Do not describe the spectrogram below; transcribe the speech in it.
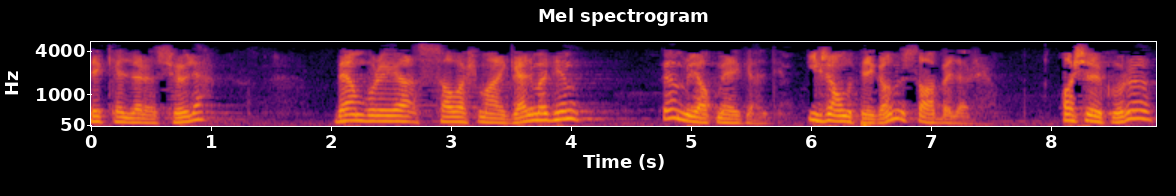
Mekkelilere söyle. Ben buraya savaşmaya gelmedim. Ömrü yapmaya geldim. İhramlı peygamber sahabeler. Aşağı yukarı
